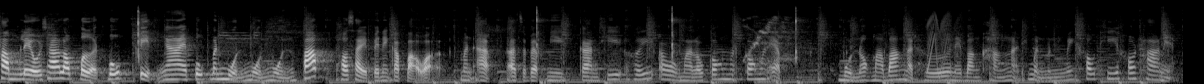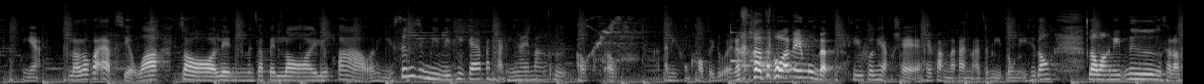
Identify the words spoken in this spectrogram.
ทำเร็วใช่เราเปิดปุ๊บปิดง่ายปุ๊บมันหมุนหมุนหมุนปั๊บพอใส่ไปในกระเป๋าอะมันแอบอาจจะแบบมีการที่เฮ้ยเอาออกมาแล้วกล้องมันกล้องมันแอบ หมุนออกมาบ้างอะเธอในบางครั้งอะที่เหมือนมันไม่เข้าที่เข้าทางเนี่ยอย่างเงี้ยแล้วเราก็แอบเสียว่าจอเลนมันจะเป็นรอยหรือเปล่าอะไรเงี้ยซึ่งจริงมีวิธีแก้ปัญหาที่ง่ายมากคือเอาเอา อันนี้ของเขาไปด้วยนะคะแต่ว่าในมุมแบบที่เฟื่องอยากแชร์ให้ฟังแล้วกันอาจจะมีตรงนี้ที่ต้องระวังนิดนึงสำหรับ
